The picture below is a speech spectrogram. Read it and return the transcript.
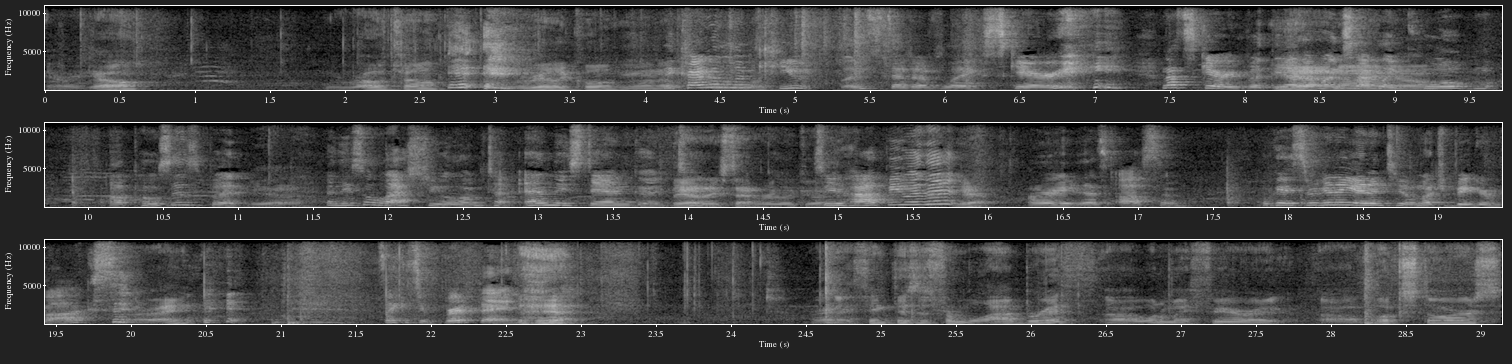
There we go. Naruto. really cool. You want to? They kind of look cute instead of like scary. Not scary, but the Yeah, other ones no, have I like know. cool uh, poses. But Yeah. and these will last you a long time, and they stand good. Yeah, too. they stand really good. So you're happy with it? Yeah. All right, that's awesome. Okay, so we're gonna get into a much bigger box. All right. it's like it's your birthday. Yeah. All right. I think this is from Labyrinth, uh, one of my favorite uh, bookstores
